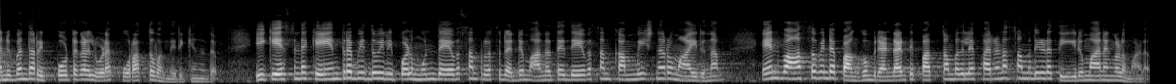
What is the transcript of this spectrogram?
അനുബന്ധ റിപ്പോർട്ടുകളിലൂടെ പുറത്തു വന്നിരിക്കുന്നത്. ഈ കേസിന്റെ കേന്ദ്ര ബിന്ദുവിൽ ഇപ്പോൾ മുൻ ദേവസ്വം പ്രസിഡന്റും അന്നത്തെ ദേവസ്വം കമ്മീഷണറുമായിരുന്ന എൻ വാസുവിന്റെ പങ്കും രണ്ടായിരത്തി പത്തൊമ്പതിലെ ഭരണസമിതിയുടെ തീരുമാനങ്ങളുമാണ്.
